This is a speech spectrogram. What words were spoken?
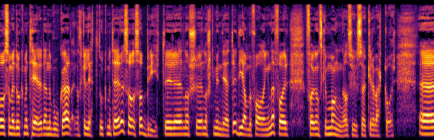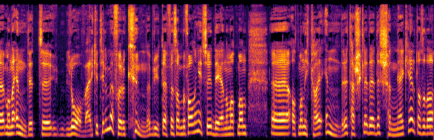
Og som jeg dokumenterer i denne boka, her, det er ganske lett å dokumentere, så, så bryter norske, norske, myndigheter de anbefalingene for, for, ganske mange asylsøkere hvert år. Eh, man har endret eh, lovverket til og med for å kunne bryte FNs anbefalinger. Så ideen om at man, eh, at man ikke har endret terskler, det, det, skjønner jeg ikke helt. Altså da,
